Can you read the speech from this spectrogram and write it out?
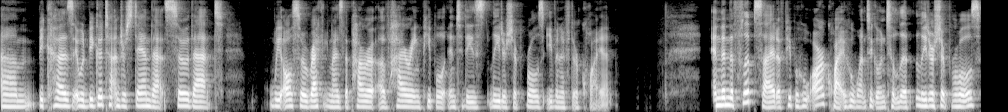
um, because it would be good to understand that so that we also recognize the power of hiring people into these leadership roles, even if they're quiet. And then the flip side of people who are quiet, who want to go into le- leadership roles,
